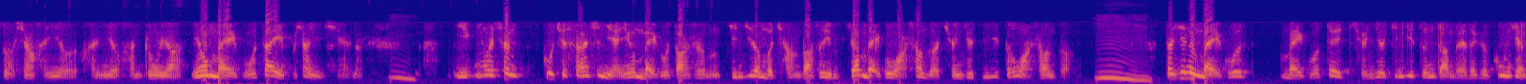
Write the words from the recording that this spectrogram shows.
走向很有很有很重要，因为美国再也不像以前了。嗯因因为像过去三十年，因为美国当时经济那么强大，所以只要美国往上走，全球经济都往上走。嗯但现在美国美国对全球经济增长的那个贡献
